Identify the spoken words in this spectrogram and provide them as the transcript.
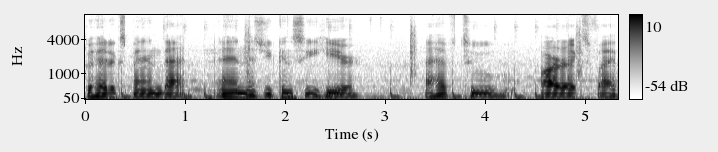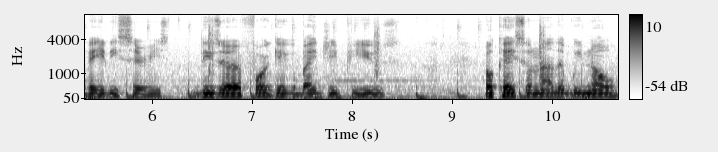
go ahead expand that. And as you can see here I have two RX 580 series. These are 4 gigabyte GPUs okay so now that we know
